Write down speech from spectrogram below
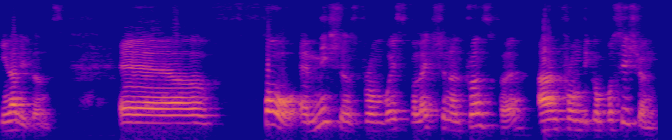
inhabitants. Uh, four, emissions from waste collection and transfer and from decomposition.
